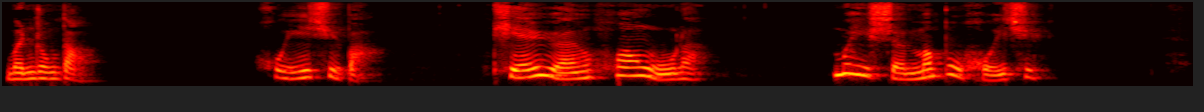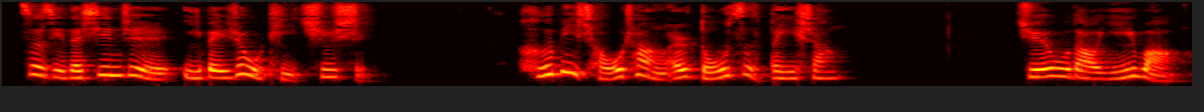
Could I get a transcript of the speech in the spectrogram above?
文中道：“回去吧，田园荒芜了，为什么不回去？自己的心智已被肉体驱使，何必惆怅而独自悲伤？觉悟到以往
